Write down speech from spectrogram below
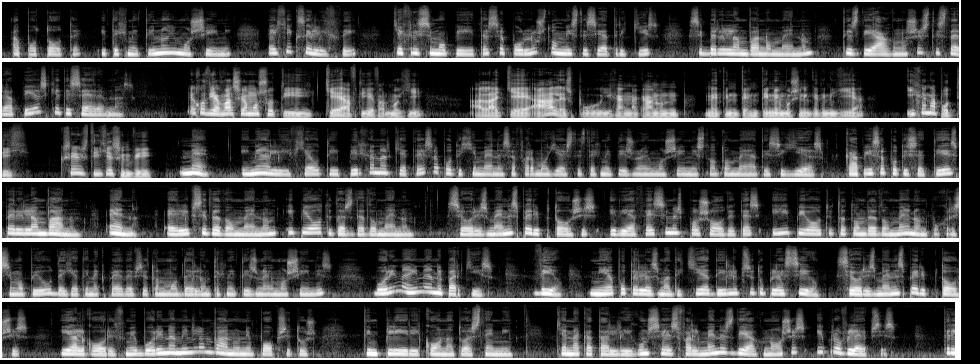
Από τότε, η τεχνητή νοημοσύνη έχει εξελιχθεί και χρησιμοποιείται σε πολλούς τομείς της ιατρικής συμπεριλαμβανομένων της διάγνωσης, της θεραπείας και της έρευνας. Έχω διαβάσει όμως ότι και αυτή η εφαρμογή, αλλά και άλλες που είχαν να κάνουν με την τεχνητή νοημοσύνη και την υγεία, είχαν αποτύχει. Ξέρεις τι είχε συμβεί; Ναι, είναι αλήθεια ότι υπήρχαν αρκετές αποτυχημένες εφαρμογές της τεχνητής νοημοσύνης στον τομέα της υγείας. Κάποιες από τις αιτίες περιλαμβάνουν 1. Έλλειψη δεδομένων ή ποιότητας δεδομένων. Σε ορισμένες περιπτώσεις, οι διαθέσιμες ποσότητες ή η ποιότητα των δεδομένων που χρησιμοποιούνται για την εκπαίδευση των μοντέλων τεχνητής νοημοσύνης μπορεί να είναι ανεπαρκής. 2. Μία αποτελεσματική αντίληψη του πλαισίου. Σε ορισμένες περιπτώσεις, οι αλγόριθμοι μπορεί να μην λαμβάνουν υπόψη τους την πλήρη εικόνα του ασθενή και να καταλήγουν σε εσφαλμένες διαγνώσεις ή προβλέψεις. 3.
